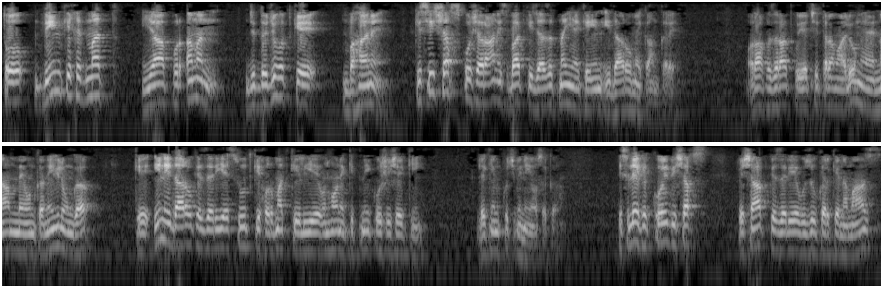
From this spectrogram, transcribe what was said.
تو دین کی خدمت یا پرامن جد و جہد کے بہانے کسی شخص کو شران اس بات کی اجازت نہیں ہے کہ ان اداروں میں کام کرے۔ اور آپ حضرات کو یہ اچھی طرح معلوم ہے، نام میں ان کا نہیں لوں گا کہ ان اداروں کے ذریعے سود کی حرمت کے لیے انہوں نے کتنی کوششیں کی، لیکن کچھ بھی نہیں ہو سکا۔ اس لیے کہ کوئی بھی شخص پیشاب کے ذریعے وضو کر کے نماز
